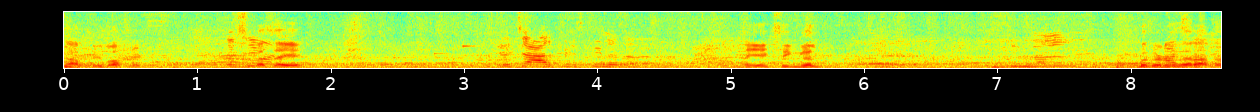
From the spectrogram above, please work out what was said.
कापडी पापलेट. कसे कसं आहे? हे चार पीस तीन हजार नाही एक सिंगल सिंगल पकड जरा आता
